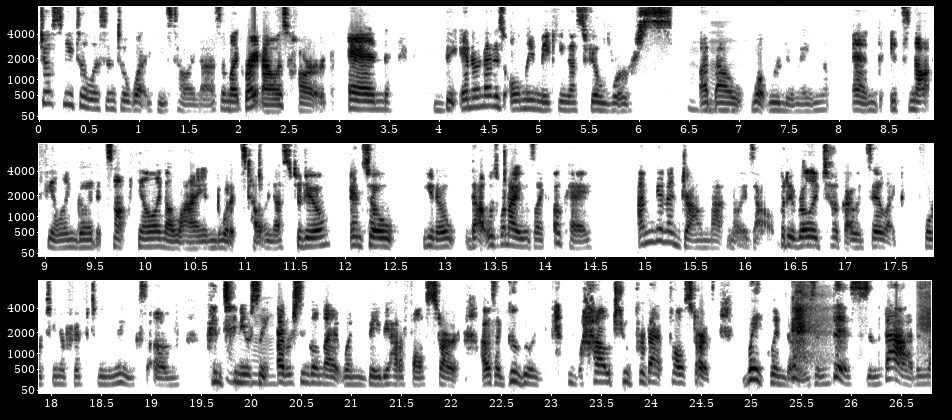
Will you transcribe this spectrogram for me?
just need to listen to what he's telling us. And like right now is hard. And the internet is only making us feel worse mm-hmm. about what we're doing. And it's not feeling good. It's not feeling aligned what it's telling us to do. And so you know, that was when I was like, okay, I'm going to drown that noise out. But it really took, I would say, like 14 or 15 weeks of continuously mm-hmm. every single night when baby had a false start. I was like Googling how to prevent false starts, wake windows, and this and that, and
